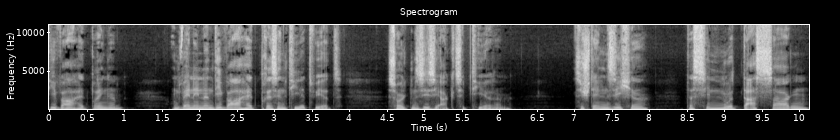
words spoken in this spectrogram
die Wahrheit bringen, und wenn Ihnen die Wahrheit präsentiert wird, sollten Sie sie akzeptieren. Sie stellen sicher, dass sie nur das sagen,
